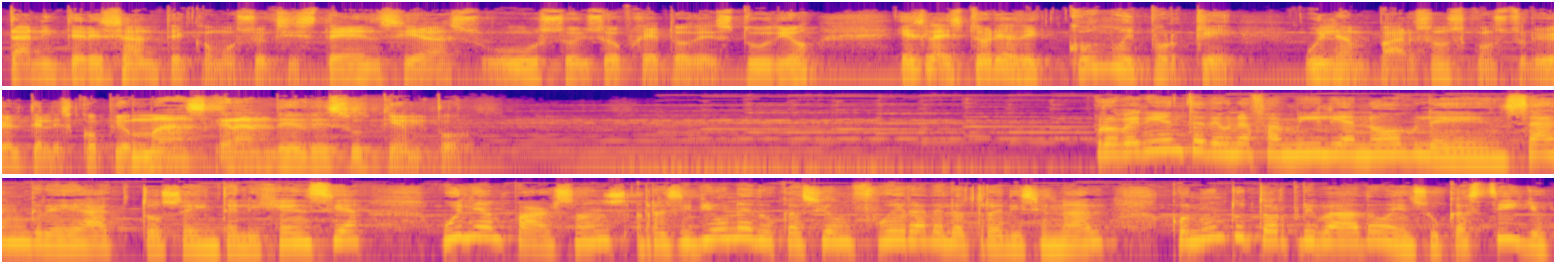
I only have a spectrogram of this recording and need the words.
Tan interesante como su existencia, su uso y su objeto de estudio es la historia de cómo y por qué William Parsons construyó el telescopio más grande de su tiempo. Proveniente de una familia noble en sangre, actos e inteligencia, William Parsons recibió una educación fuera de lo tradicional con un tutor privado en su castillo,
